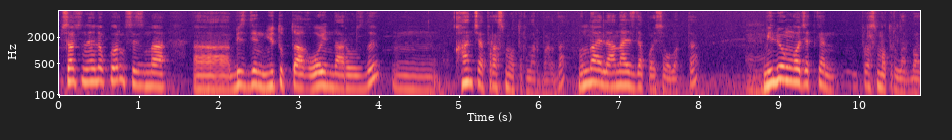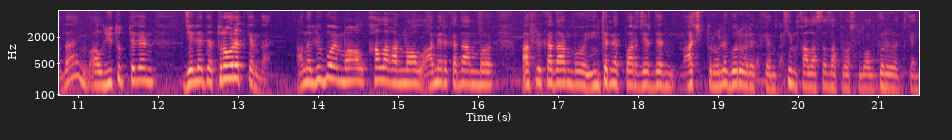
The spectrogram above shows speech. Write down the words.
Мисалы үчүн ойлоп көрүңүз сиз мына э, биздин ютубтагы оюндарыбызды канча просмотрлар бар да? Мындай эле анализдеп койсо болот да. Миллионго жеткен просмотрлар бар да. Ал ютуб деген желеде тура берет экен да. Аны любой маал каалаган маал америкаданбы африкаданбы интернет бар жерден ачып туруп эле көрө берет экен ким кааласа запрос кылып алып көрө берет экен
